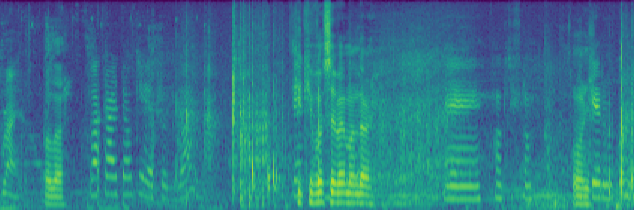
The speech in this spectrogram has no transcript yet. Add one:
Brian? Olá. Sua carta é o quê? É provisória? O que, que você vai mandar? É. Rock de front. Onde? Inteiro no correio.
